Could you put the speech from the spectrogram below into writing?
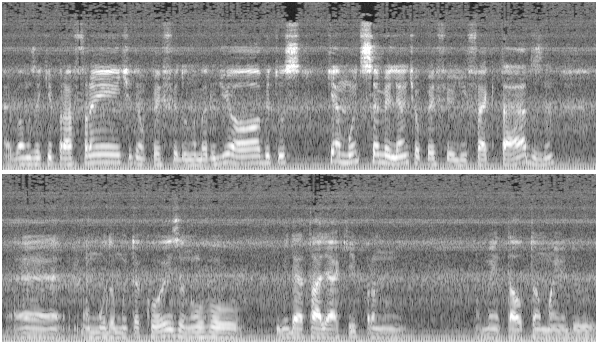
Aí vamos aqui para frente, tem o perfil do número de óbitos, que é muito semelhante ao perfil de infectados, né? É, não muda muita coisa, não vou me detalhar aqui para não aumentar o tamanho do,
